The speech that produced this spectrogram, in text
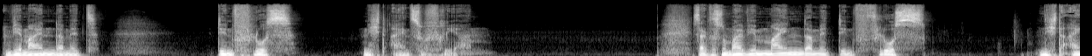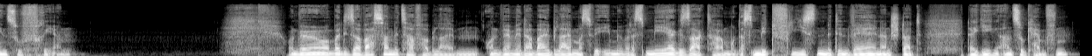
wir meinen damit, den Fluss nicht einzufrieren. Ich sage das nochmal, wir meinen damit, den Fluss nicht einzufrieren. Und wenn wir mal bei dieser Wassermetapher bleiben und wenn wir dabei bleiben, was wir eben über das Meer gesagt haben und das Mitfließen mit den Wellen, anstatt dagegen anzukämpfen,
